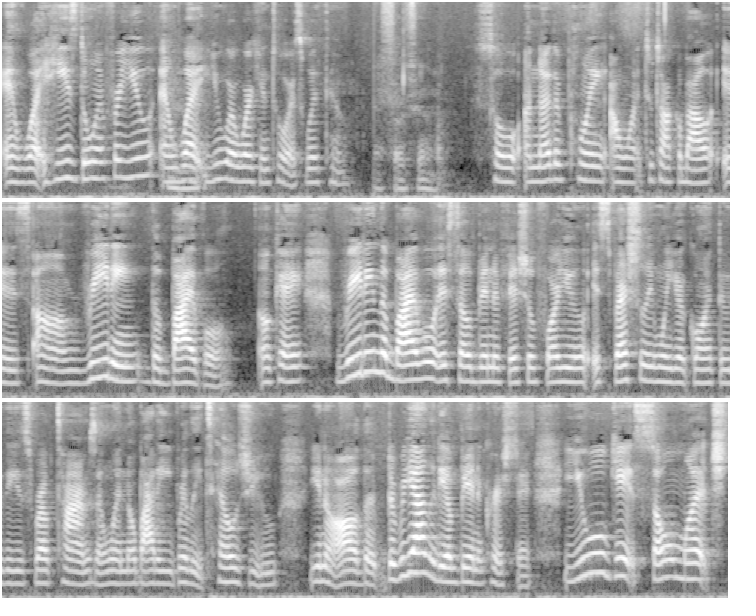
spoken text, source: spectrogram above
in what He's doing for you and mm-hmm. what you are working towards with Him. That's so true. So, another point I want to talk about is um, reading the Bible. Okay, reading the Bible is so beneficial for you, especially when you're going through these rough times and when nobody really tells you, you know, all the the reality of being a Christian. You will get so much,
